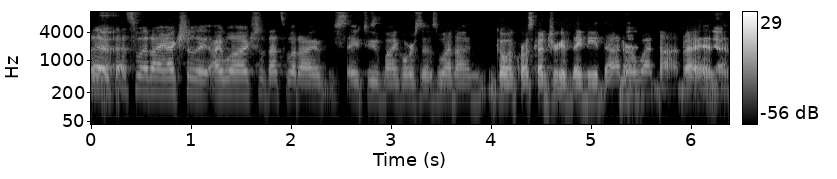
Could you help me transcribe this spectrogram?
Yeah. that's what I actually, I will actually, that's what I say to my horses when I'm going cross country if they need that yeah. or whatnot. Right. Yeah.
